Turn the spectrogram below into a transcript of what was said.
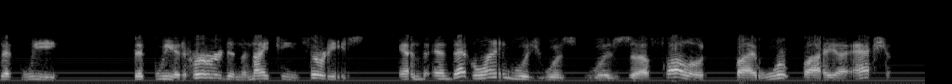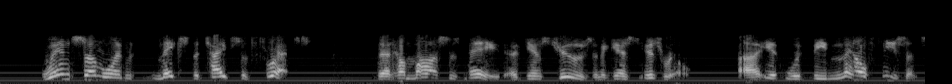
that we that we had heard in the 1930s, and and that language was was uh, followed by work by uh, action. When someone makes the types of threats that Hamas has made against Jews and against Israel, uh, it would be malfeasance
